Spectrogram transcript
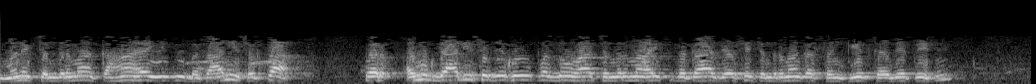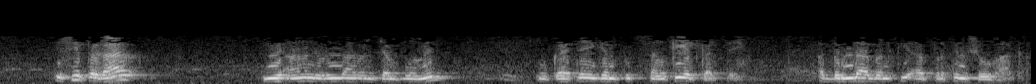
मैंने चंद्रमा कहाँ है ये कोई बता नहीं सकता। पर अमुक डाली से देखो, ऊपर दो हाथ चंद्रमा इस प्रकार जैसे चंद्रमा का संकेत कर देते हैं। इसी प्रकार ये आनंद वृंदावन चंपू में, वो कहते हैं कि हम कुछ संकेत करते हैं। अब वृंदावन की अप्रतिम शोभा का।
